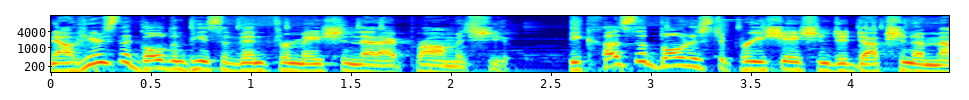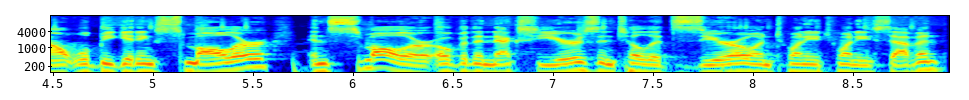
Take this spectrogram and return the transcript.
Now, here's the golden piece of information that I promise you. Because the bonus depreciation deduction amount will be getting smaller and smaller over the next years until it's zero in 2027,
